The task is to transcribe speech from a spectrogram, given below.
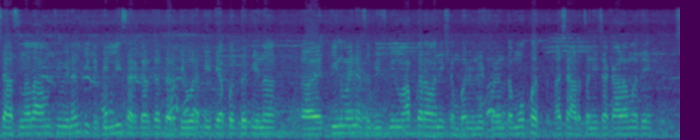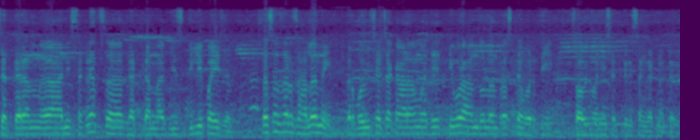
शासनाला आमची विनंती की दिल्ली सरकारच्या धर्तीवरती त्या पद्धतीनं तीन महिन्याचं वीज बिल माफ करावं आणि शंभर युनिटपर्यंत मोफत अशा अडचणीच्या काळामध्ये शेतकऱ्यांना आणि सगळ्याच घटकांना वीज दिली पाहिजे. तसं जर झालं नाही तर भविष्याच्या काळामध्ये तीव्र आंदोलन रस्त्यावरती स्वाभिमानी शेतकरी संघटना करेल.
